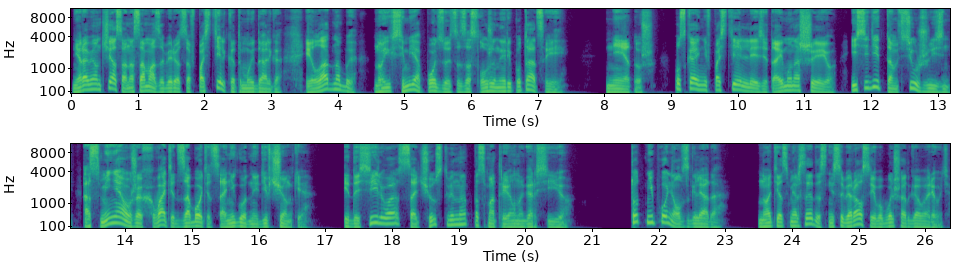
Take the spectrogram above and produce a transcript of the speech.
Не равен час она сама заберется в постель к этому Идальго. И ладно бы, но их семья пользуется заслуженной репутацией. Нет уж, пускай не в постель лезет, а ему на шею. И сидит там всю жизнь. А с меня уже хватит заботиться о негодной девчонке. И де Сильва сочувственно посмотрел на Гарсию. Тот не понял взгляда, но отец Мерседес не собирался его больше отговаривать.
